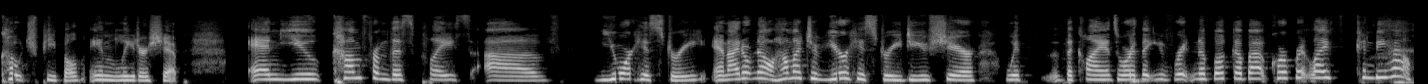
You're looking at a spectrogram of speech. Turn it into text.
coach people in leadership and you come from this place of your history and i don't know how much of your history do you share with the clients or that you've written a book about corporate life can be hell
